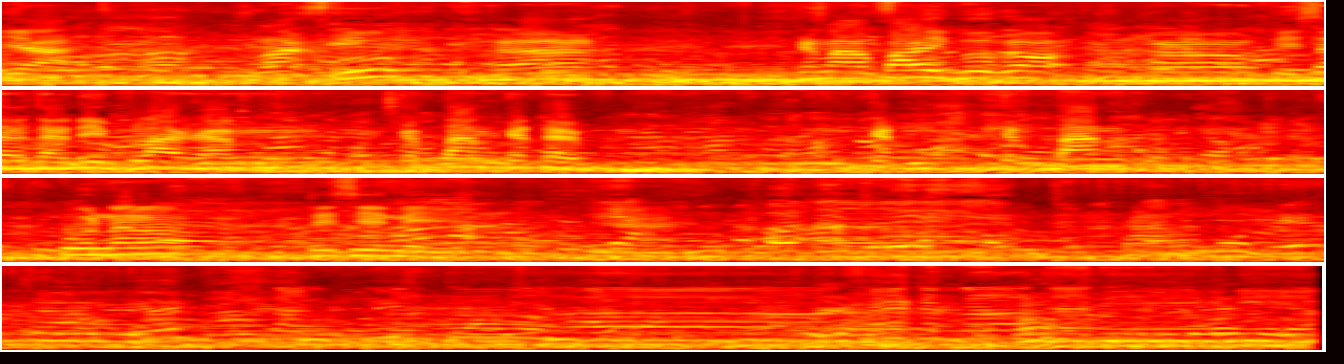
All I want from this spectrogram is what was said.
Ya, Bu, nah, kenapa Ibu kok eh, bisa jadi pelanggan ketan kedai ke- ketan punel di sini? Eh, saya kenal dari ini ya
